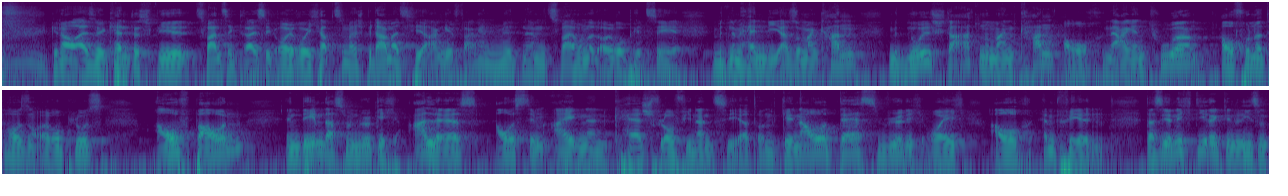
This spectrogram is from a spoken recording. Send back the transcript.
genau, also ihr kennt das Spiel, 20, 30 Euro. Ich habe zum Beispiel damals hier angefangen mit einem 200 Euro PC, mit einem Handy. Also man kann mit null starten und man kann auch eine Agentur auf 100.000 Euro plus aufbauen, indem dass man wirklich alles aus dem eigenen Cashflow finanziert. Und genau das würde ich euch auch empfehlen. Dass ihr nicht direkt den riesen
